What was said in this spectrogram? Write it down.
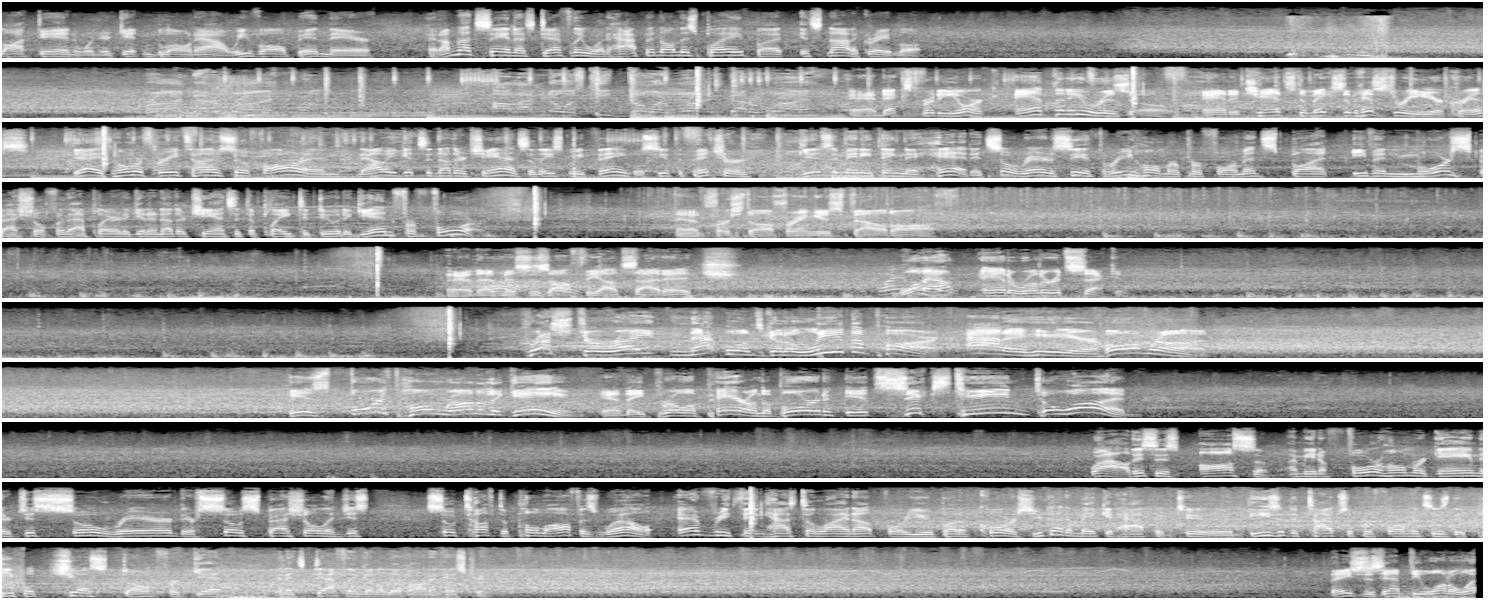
locked in when you're getting blown out. We've all been there. And I'm not saying that's definitely what happened on this play, but it's not a great look. And next for New York, Anthony Rizzo. And a chance to make some history here, Chris. Yeah, he's homer three times so far, and now he gets another chance. At least we think. We'll see if the pitcher gives him anything to hit. It's so rare to see a three-homer performance, but even more special for that player to get another chance at the plate to do it again for four. And first offering is fouled off. That misses off the outside edge. One out and a runner at second. Crushed to right, and that one's going to leave the park. Out of here. Home run. His fourth home run of the game. And they throw a pair on the board. It's 16 to 1. Wow, this is awesome. I mean, a four-homer game, they're just so rare. They're so special and just so tough to pull off as well. Everything has to line up for you, but of course, you got to make it happen too. And these are the types of performances that people just don't forget, and it's definitely going to live on in history. Base is empty, one away.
